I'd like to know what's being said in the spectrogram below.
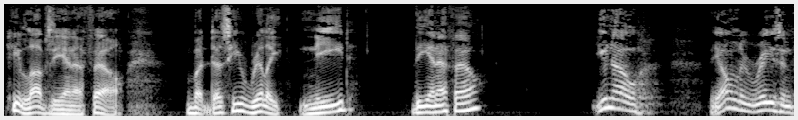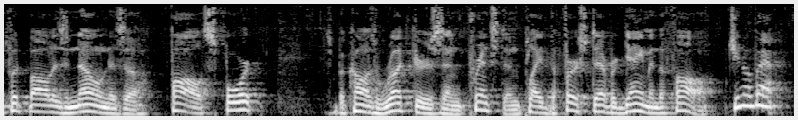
He loves the NFL, but does he really need the NFL? You know, the only reason football is known as a fall sport is because Rutgers and Princeton played the first ever game in the fall. Do you know that?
